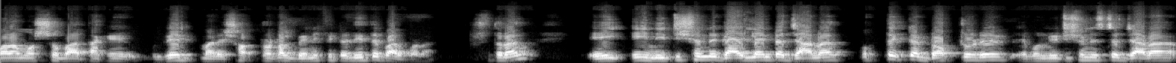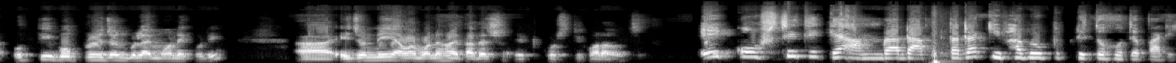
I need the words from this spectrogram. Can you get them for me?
পরামর্শ বা তাকে গ্রেড মানে টোটাল বেনিফিটটা দিতে পারব না। সুতরাং এই এই নিউট্রিশনের গাইডলাইনটা জানা প্রত্যেকটা ডক্টরের এবং নিউট্রিশনিস্টের জানা অতীব প্রয়োজন বলে আমি মনে করি। আহ এই জন্যই আমার মনে হয় তাদের কোর্সটি করা উচিত। এই কোর্সটি থেকে আমরা ডাক্তাররা কীভাবে উপকৃত হতে পারি?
